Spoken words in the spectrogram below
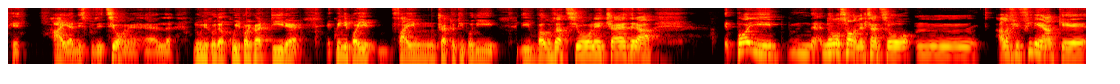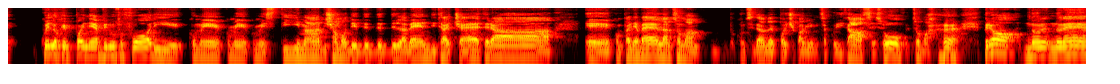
che hai a disposizione, è l'unico da cui puoi partire e quindi poi fai un certo tipo di, di valutazione, eccetera. E poi non lo so, nel senso, mh, alla fin fine anche quello che poi ne è venuto fuori come, come, come stima, diciamo, de, de, de, della vendita, eccetera, e compagnia bella, insomma, considerando che poi ci paghi un sacco di tasse sopra, insomma, però non, non, è,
